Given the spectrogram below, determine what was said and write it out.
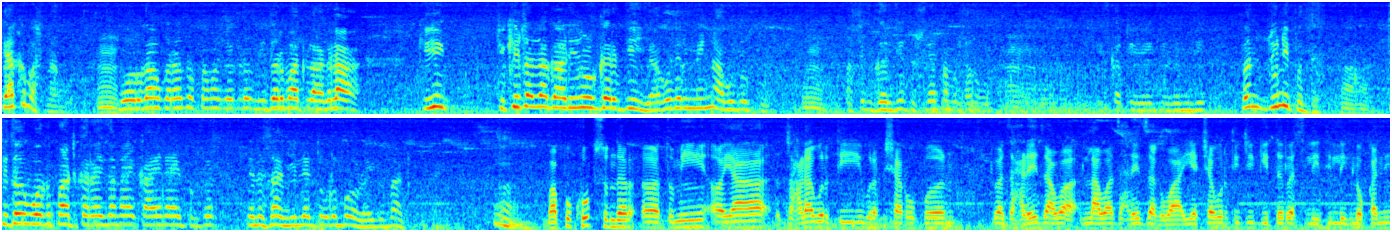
पॅक बसणार. हम्म. बोरगावकराचा तमाशा इकडे विदर्भात लागला की तिकिटाच्या गाडीजवळ गर्दी. अगोदर मी अगोदर असं गर्दी दुसऱ्या तमाशाला होती. त्याच्यामध्ये पण जुनी पद्धत. हां, हां. तिथं वग पाठ करायचा नाही काय नाही फक्त त्यानं सांगितलं तेवढं बोलायचं बाकी बापू खूप सुंदर अ, तुम्ही अ, या झाडावरती वृक्षारोपण किंवा झाडे जावा लावा झाडे जगवा याच्यावरती जी गीतं रचली ती ले- लोकांनी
